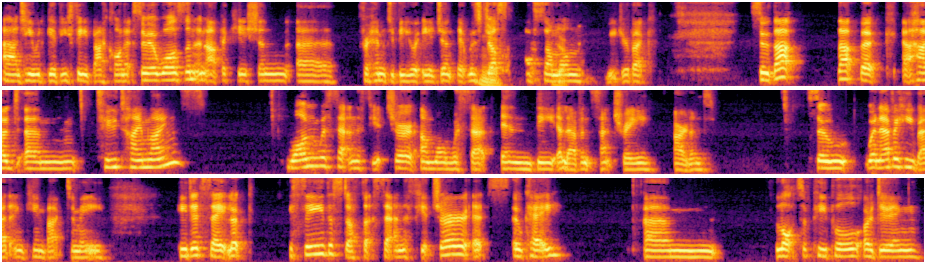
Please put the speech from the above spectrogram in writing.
and he would give you feedback on it. So it wasn't an application uh, for him to be your agent, it was just no. someone yep. read your book. So that that book had um, two timelines. One was set in the future, and one was set in the 11th century Ireland. So whenever he read it and came back to me, he did say, "Look, you see the stuff that's set in the future. It's okay. Um, lots of people are doing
